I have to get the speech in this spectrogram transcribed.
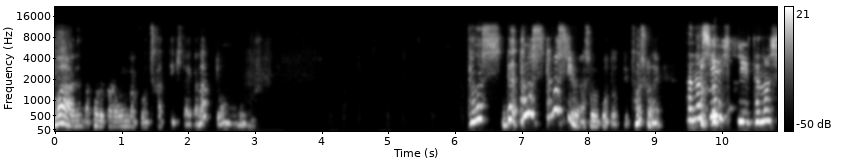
はなんかこれから音楽を使っていきたいかなって思う。楽しで楽し楽しいよなそういうことって。楽しくない？楽しいし、楽し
